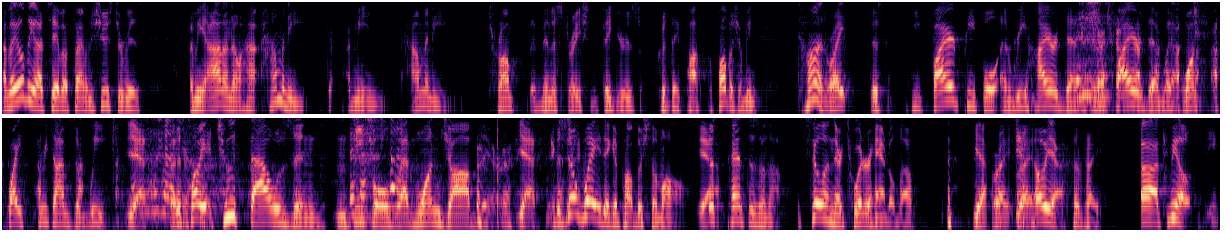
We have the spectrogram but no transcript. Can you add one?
And the only thing I'd say about Simon Schuster is, I mean, I don't know how, how many. I mean, how many Trump administration figures could they possibly publish? I mean, ton, right? There's he fired people and rehired them and fired them like once, twice, three times a week. Yes. There's probably 2,000 people who had one job there. Yes, There's no way they could publish them all. Yeah. Just Pence is enough. It's still in their Twitter handle, though. Yeah, right, right. Oh, yeah, right. Uh, Kmele,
